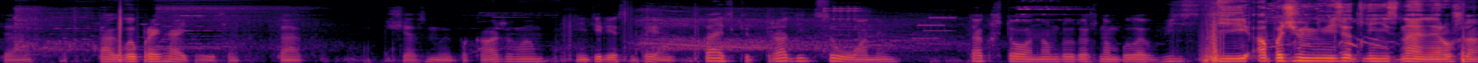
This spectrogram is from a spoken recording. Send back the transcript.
так. Так, вы проиграете лучше. Так, сейчас мы покажем вам. Интересно, ты китайские традиционные. Так что нам тут должно было ввести. А почему не везет, я не знаю, наверное, уже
